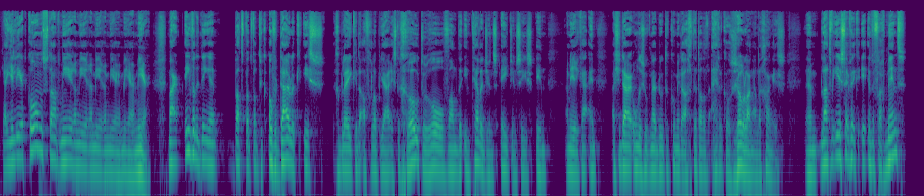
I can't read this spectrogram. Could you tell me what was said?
ja, je leert constant meer en meer en meer en meer en meer en meer. Maar een van de dingen wat, wat, wat natuurlijk overduidelijk is gebleken de afgelopen jaren... is de grote rol van de intelligence agencies in Amerika. En als je daar onderzoek naar doet, dan kom je erachter dat het eigenlijk al zo lang aan de gang is. Um, laten we eerst even een fragment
